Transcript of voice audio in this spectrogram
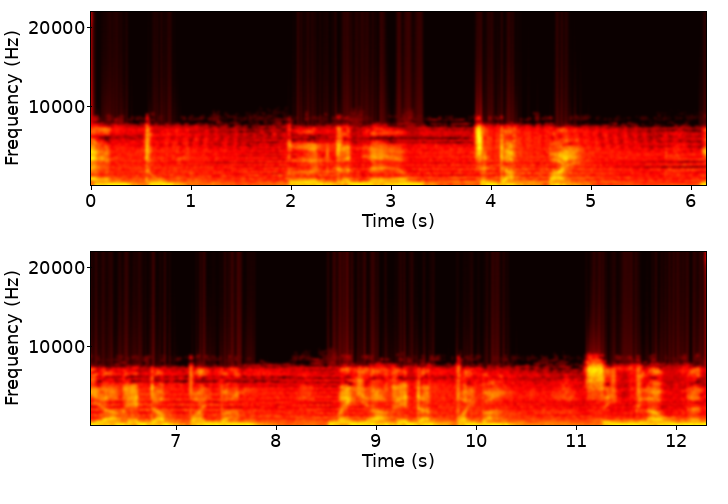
แห่งทุกข์ เกิดขึ้นแล้วจะดับไป อยากให้ดับไปบ้าง ไม่อยากให้ดับไปบ้าง สิ่งเหล่านั้น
